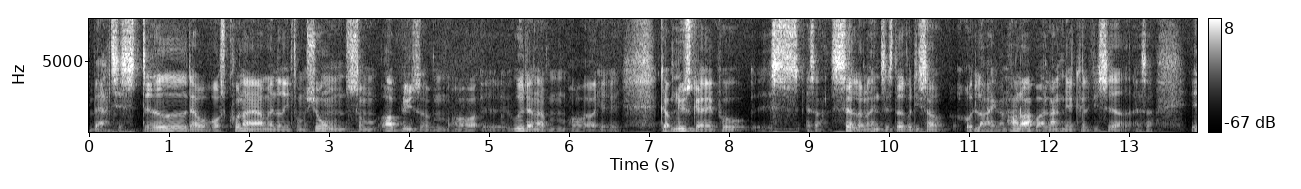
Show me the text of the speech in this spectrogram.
være til stede, der hvor vores kunder er, med noget information, som oplyser dem og øh, uddanner dem og øh, gør dem nysgerrige på øh, altså selv og nå hen til sted, hvor de så rækker en hånd op og er langt mere kvalificeret. Altså, øh,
